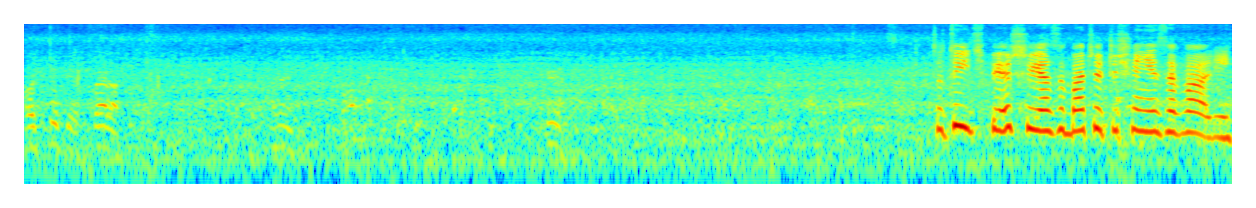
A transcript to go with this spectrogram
Chodź tu. To ty idź pierwszy, ja zobaczę, czy się nie zawali.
